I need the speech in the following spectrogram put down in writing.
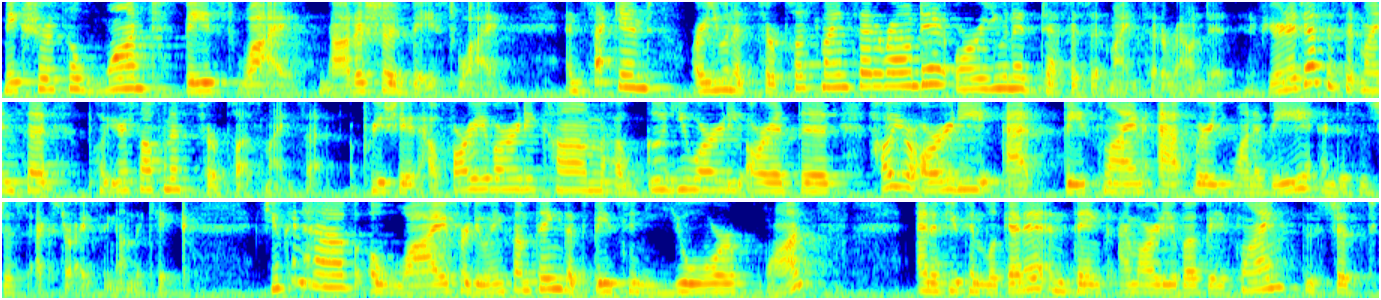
Make sure it's a want based why, not a should based why. And second, are you in a surplus mindset around it or are you in a deficit mindset around it? If you're in a deficit mindset, put yourself in a surplus mindset. Appreciate how far you've already come, how good you already are at this, how you're already at baseline at where you want to be, and this is just extra icing on the cake. If you can have a why for doing something that's based in your wants, and if you can look at it and think, I'm already above baseline, this is just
